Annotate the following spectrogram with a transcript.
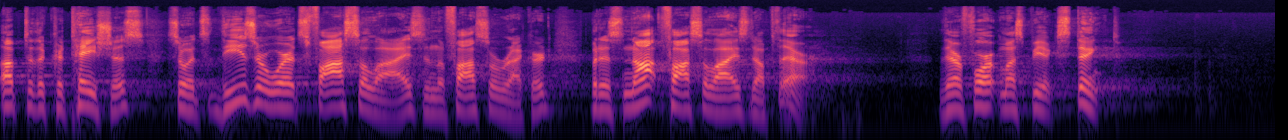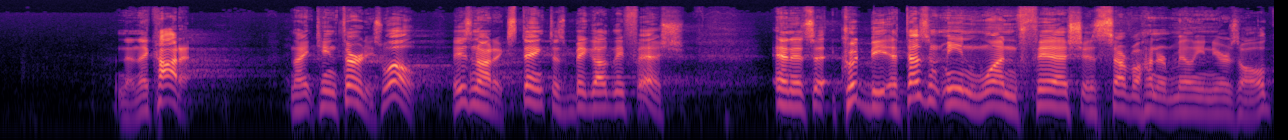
up to the Cretaceous, so it's, these are where it's fossilized in the fossil record, but it's not fossilized up there. Therefore, it must be extinct. And then they caught it. 1930s. Whoa, he's not extinct, it's big ugly fish. And it could be, it doesn't mean one fish is several hundred million years old,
